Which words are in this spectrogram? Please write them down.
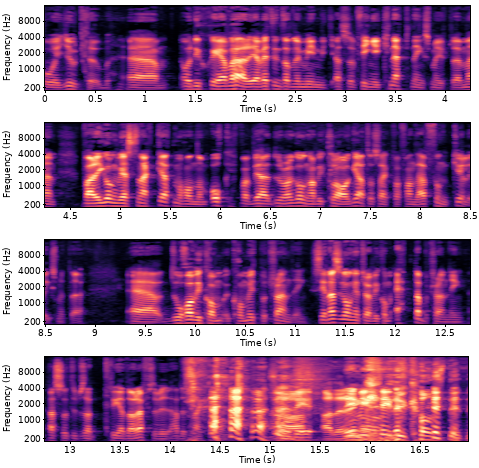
på Youtube. Eh, och det skeva här, jag vet inte om det är min alltså, fingerknäppning som har gjort det, men varje gång vi har snackat med honom och vi har, några gånger har vi klagat och sagt vad fan det här funkar ju liksom inte. Eh, då har vi kom, kommit på trending. Senaste gången tror jag vi kom etta på trending, alltså typ så här tre dagar efter vi hade snackat honom. Så ja, det, ja, det, det är min det är tid. konstigt.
